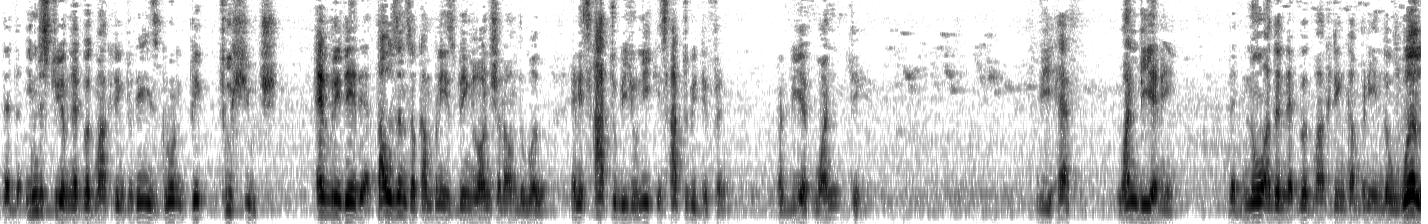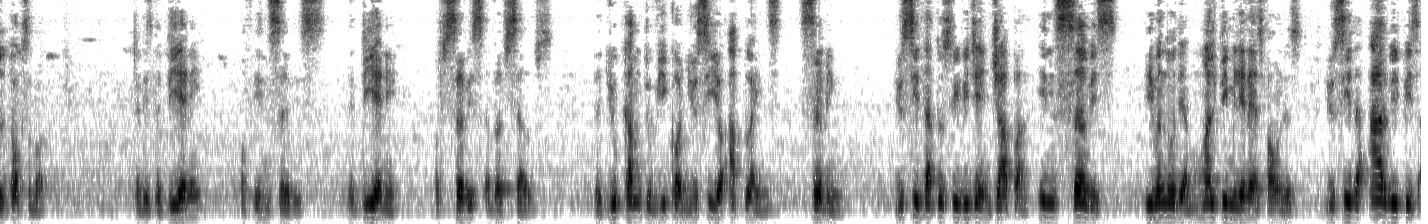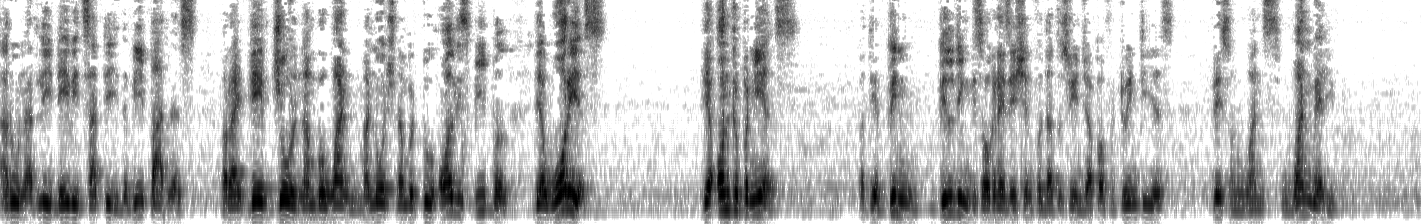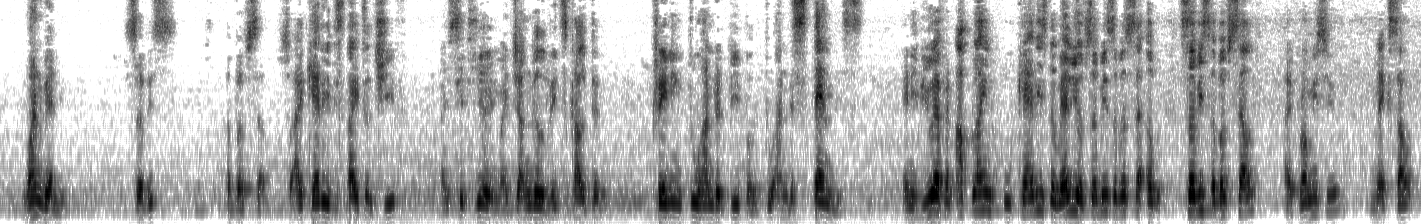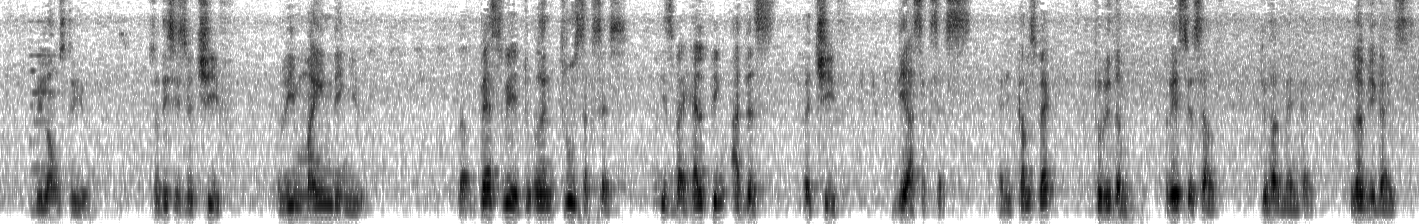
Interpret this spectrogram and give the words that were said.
that the industry of network marketing today is grown big, too huge. Every day there are thousands of companies being launched around the world. And it's hard to be unique, it's hard to be different. But we have one thing. We have one DNA that no other network marketing company in the world talks about. That is the DNA of in service, the DNA of service above selves. That you come to VCon, you see your uplines serving. You see Dato Sri Vijay and Japa in service, even though they are multi-millionaires founders. You see the RVPs, Arun, Atli, David, Sathi, the V partners, all right, Dave Joel, number one, Manoj, number two, all these people, they are warriors. They are entrepreneurs. But they have been building this organization for Dato Sri and Japa for 20 years based on one, one value. One value. Service above self. So I carry this title, Chief. I sit here in my jungle, Ritz Carlton, training 200 people to understand this. And if you have an upline who carries the value of service above, service above self, I promise you, max out belongs to you. So this is your chief reminding you the best way to earn true success is by helping others achieve their success. And it comes back to rhythm. Raise yourself to help mankind. Love you guys.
